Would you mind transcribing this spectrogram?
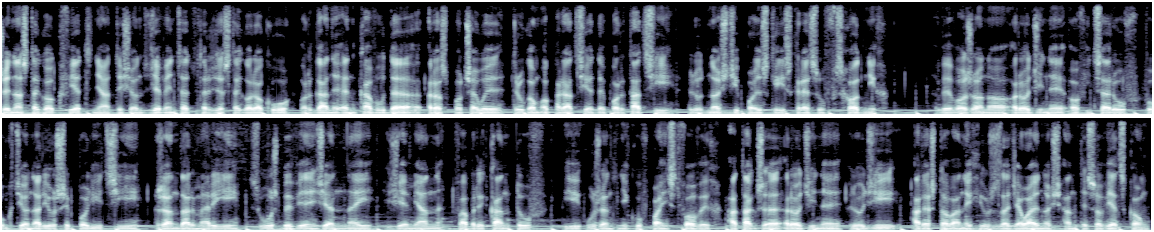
13 kwietnia 1940 roku organy NKWD rozpoczęły drugą operację deportacji ludności polskiej z Kresów Wschodnich. Wywożono rodziny oficerów, funkcjonariuszy policji, żandarmerii, służby więziennej, ziemian, fabrykantów i urzędników państwowych, a także rodziny ludzi aresztowanych już za działalność antysowiecką.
